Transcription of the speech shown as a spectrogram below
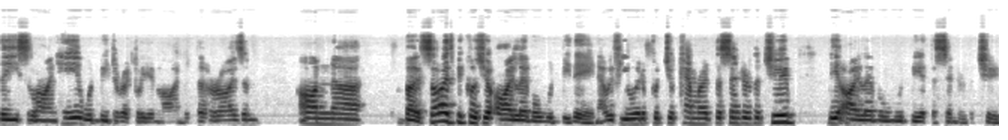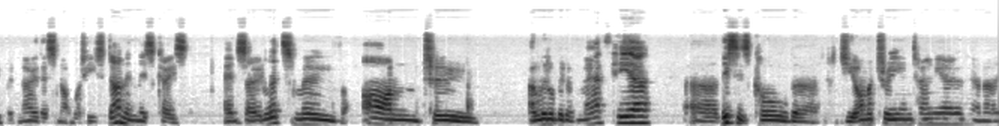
this line here would be directly in line with the horizon on uh, both sides because your eye level would be there. Now if you were to put your camera at the center of the tube, the eye level would be at the center of the tube. But no, that's not what he's done in this case. And so let's move on to a little bit of math here. Uh, this is called uh, geometry, Antonio, and I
